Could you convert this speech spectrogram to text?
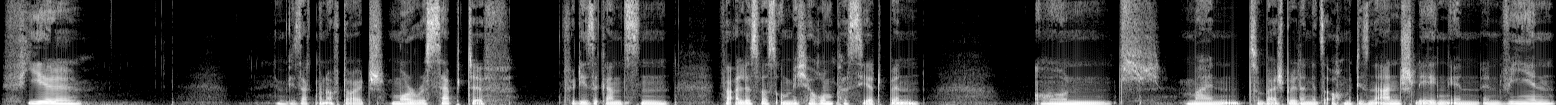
viel, wie sagt man auf Deutsch, more receptive für diese ganzen, für alles, was um mich herum passiert bin. Und mein, zum Beispiel dann jetzt auch mit diesen Anschlägen in, in Wien,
